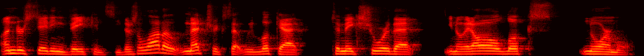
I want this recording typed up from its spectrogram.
understating vacancy. There's a lot of metrics that we look at to make sure that, you know, it all looks normal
